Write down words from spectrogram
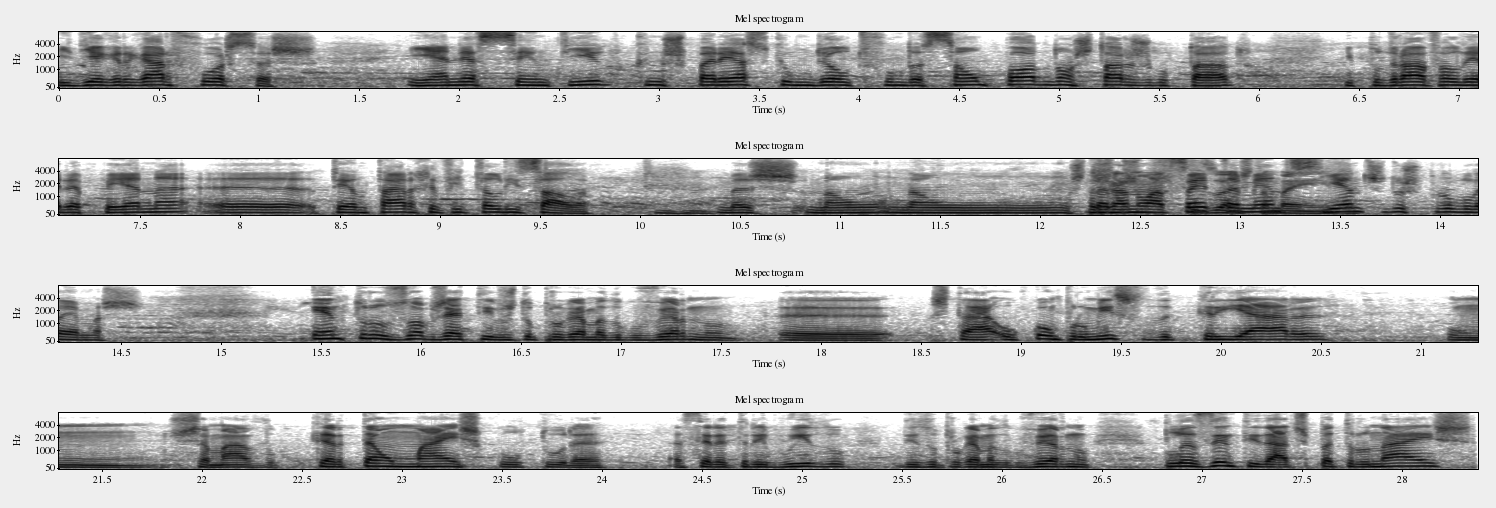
e de agregar forças. E é nesse sentido que nos parece que o modelo de fundação pode não estar esgotado e poderá valer a pena uh, tentar revitalizá-la. Uhum. Mas não, não estamos não perfeitamente cientes dos problemas. Entre os objetivos do programa do governo uh, está o compromisso de criar um chamado cartão mais cultura a ser atribuído, diz o programa do governo, pelas entidades patronais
